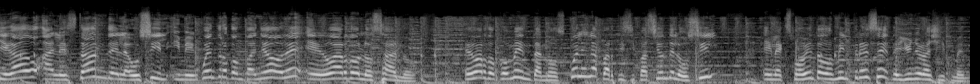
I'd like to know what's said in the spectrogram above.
Llegado al stand de la USIL y me encuentro acompañado de Eduardo Lozano. Eduardo, coméntanos, ¿cuál es la participación de la USIL en la Expoventa 2013 de Junior Achievement?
